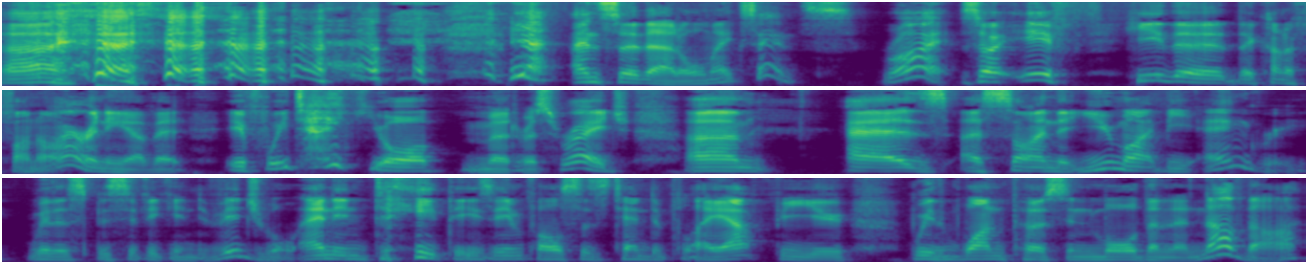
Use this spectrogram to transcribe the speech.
Uh, yeah, and so that all makes sense, right? So if here the the kind of fun irony of it, if we take your murderous rage um, as a sign that you might be angry with a specific individual, and indeed these impulses tend to play out for you with one person more than another,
